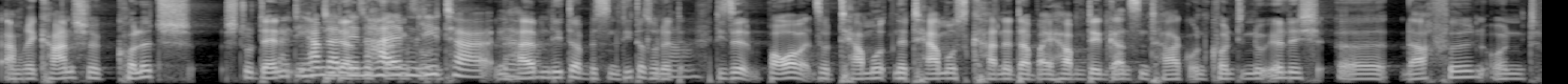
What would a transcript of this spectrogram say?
amerikanische College-Studenten. die haben da den halben so Liter. Einen ja. halben Liter bis einen Liter, so eine, Genau. diese Bauer, so Thermo, eine Thermoskanne dabei haben den ganzen Tag und kontinuierlich äh, nachfüllen und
